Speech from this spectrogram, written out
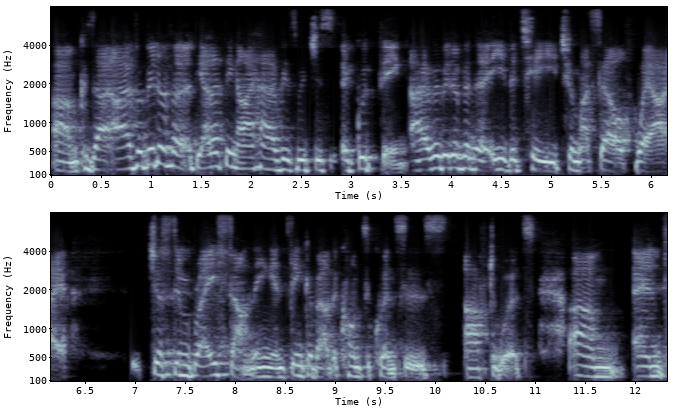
Because um, I, I, have a bit of a the other thing I have is which is a good thing. I have a bit of a naivety to myself where I just embrace something and think about the consequences afterwards. Um, and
